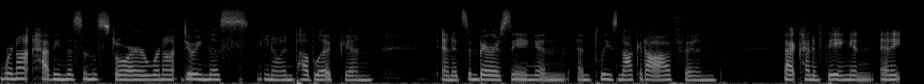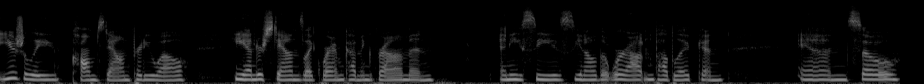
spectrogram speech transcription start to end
we're not having this in the store, we're not doing this, you know, in public, and and it's embarrassing, and and please knock it off, and that kind of thing, and and it usually calms down pretty well. He understands like where I'm coming from, and and he sees, you know, that we're out in public, and and so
